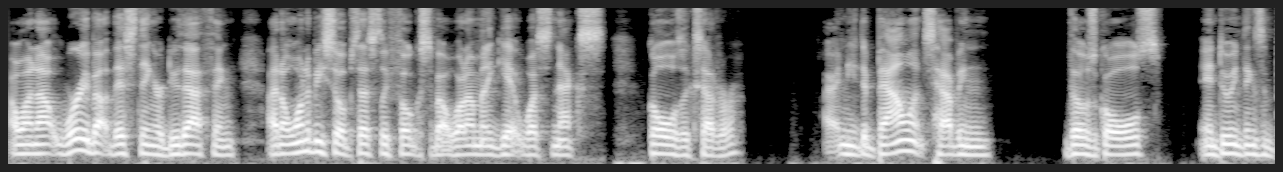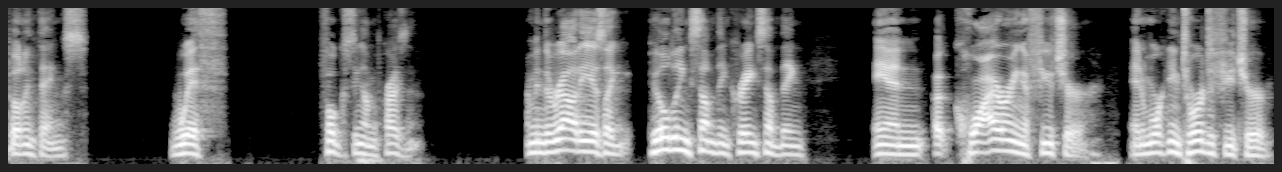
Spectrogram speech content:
I want to not worry about this thing or do that thing. I don't want to be so obsessively focused about what I'm going to get, what's next, goals, etc. I need to balance having those goals and doing things and building things with focusing on the present. I mean, the reality is like building something, creating something, and acquiring a future and working towards a future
